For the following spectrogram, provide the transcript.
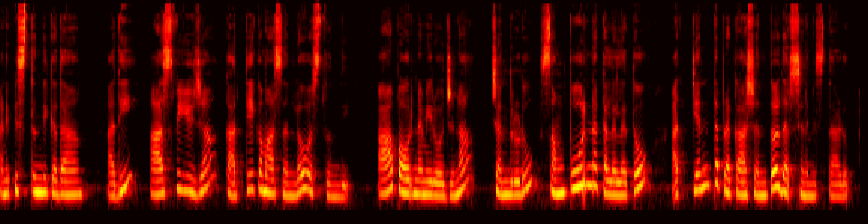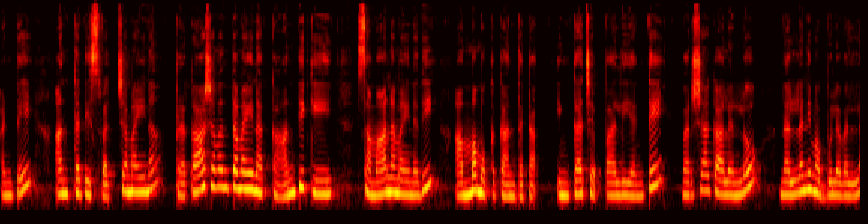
అనిపిస్తుంది కదా! అది ఆశ్వయుజ కార్తీక మాసంలో వస్తుంది. ఆ పౌర్ణమి రోజున చంద్రుడు సంపూర్ణ కలలతో అత్యంత ప్రకాశంతో దర్శనమిస్తాడు. అంటే అంతటి స్వచ్ఛమైన ప్రకాశవంతమైన కాంతికి సమానమైనది అమ్మ ముఖకాంతట ఇంకా చెప్పాలి అంటే వర్షాకాలంలో నల్లని మబ్బుల వల్ల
